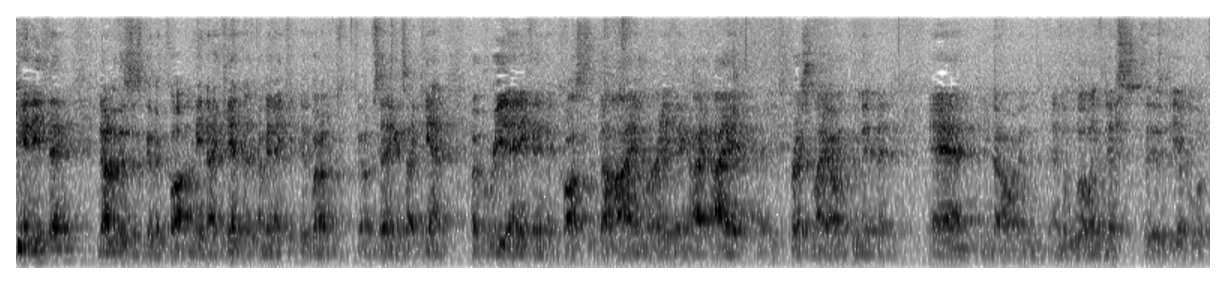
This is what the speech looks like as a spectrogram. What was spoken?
anything. None of this is going to cost, I mean, I can't, I mean, I can't, what I'm, what I'm saying is I can't agree to anything that costs a dime or anything. I, I express my own commitment and, you know, and, and the willingness to be able to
